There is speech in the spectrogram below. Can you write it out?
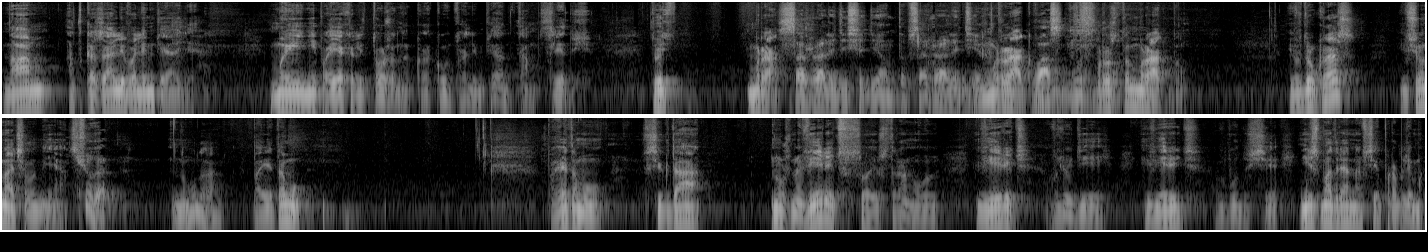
Нам отказали в Олимпиаде. Мы не поехали тоже на какую-то Олимпиаду, там, следующую. То есть мрак. Сажали диссидентов, сажали тех, Мрак. вас. Вот просто мрак был. И вдруг раз, и все начало меняться. Чудо. Ну да. Поэтому, поэтому всегда нужно верить в свою страну, верить в людей и верить в будущее, несмотря на все проблемы.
